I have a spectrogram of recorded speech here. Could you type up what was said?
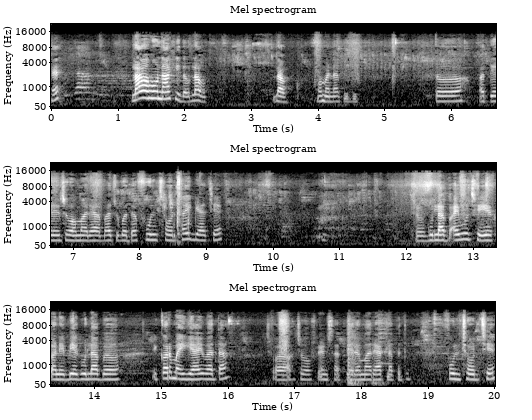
હે? લાવો, હું નાખી દઉં, લાવો. લાવો, મમ્મા નાખી દઉં તો અત્યારે જો અમારે આ બાજુ બધા ફૂલ છોડ થઈ ગયા છે. જો ગુલાબ આવ્યું છે એક અને બે ગુલાબ એ કરમાઈ આવ્યા હતા જો- જો ફ્રેન્ડ્સ અત્યારે અમારે આટલા બધા ફૂલ છોડ છે.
